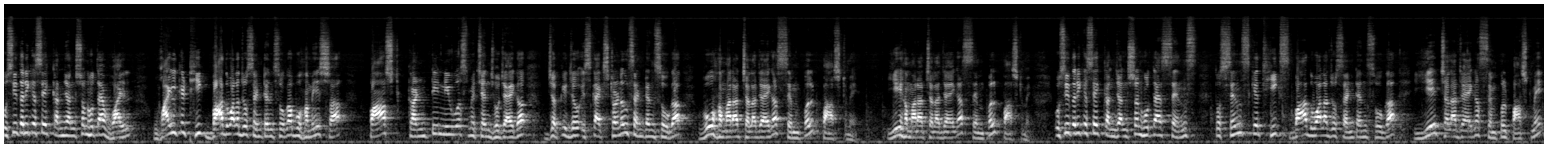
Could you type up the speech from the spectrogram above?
उसी तरीके से एक कंजंक्शन होता है वाइल वाइल के ठीक बाद वाला जो सेंटेंस होगा, वो हमेशा पास्ट कंटिन्यूअस में चेंज हो जाएगा, जबकि जो इसका एक्सटर्नल सेंटेंस होगा, वो हमारा चला जाएगा सिंपल पास्ट में। ये हमारा चला जाएगा सिंपल पास्ट में। उसी तरीके से कंजंक्शन होता है सेंस तो सेंस के ठीक बाद वाला जो सेंटेंस होगा, ये चला जाएगा सिंपल पास्ट में,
